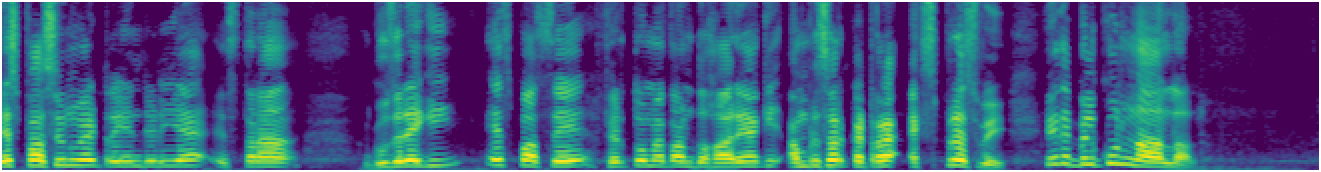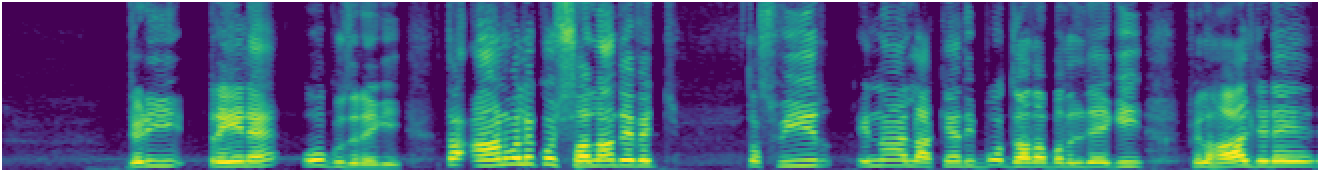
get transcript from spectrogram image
ਇਸ ਪਾਸੇ ਨੂੰ ਇਹ ਟ੍ਰੇਨ ਜਿਹੜੀ ਹੈ ਇਸ ਤਰ੍ਹਾਂ ਗੁਜ਼ਰੇਗੀ। ਇਸ ਪਾਸੇ ਫਿਰ ਤੋਂ ਮੈਂ ਤੁਹਾਨੂੰ ਦਿਖਾ ਰਿਹਾ ਕਿ ਅੰਮ੍ਰਿਤਸਰ ਕਟਰਾ ਐਕਸਪ੍ਰੈਸਵੇ ਇਹਦੇ ਬਿਲਕੁਲ ਨਾਲ ਨਾਲ ਜਿਹੜੀ ਟ੍ਰੇਨ ਹੈ, ਉਹ ਗੁਜ਼ਰੇਗੀ। ਤਾਂ ਆਉਣ ਵਾਲੇ ਕੁਝ ਸਾਲਾਂ ਦੇ ਵਿੱਚ ਤਸਵੀਰ ਇਹਨਾਂ ਇਲਾਕਿਆਂ ਦੀ ਬਹੁਤ ਜ਼ਿਆਦਾ ਬਦਲ ਜਾਏਗੀ। ਫਿਲਹਾਲ ਜਿਹੜੇ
